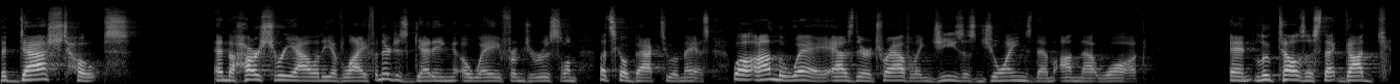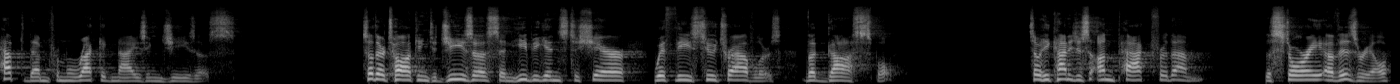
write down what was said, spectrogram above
the dashed hopes and the harsh reality of life, and they're just getting away from Jerusalem. Let's go back to Emmaus. Well, on the way, as they're traveling, Jesus joins them on that walk. And Luke tells us that God kept them from recognizing Jesus. So they're talking to Jesus, and he begins to share with these two travelers the gospel. So he kind of just unpacked for them the story of Israel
